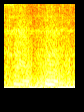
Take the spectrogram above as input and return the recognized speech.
seven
